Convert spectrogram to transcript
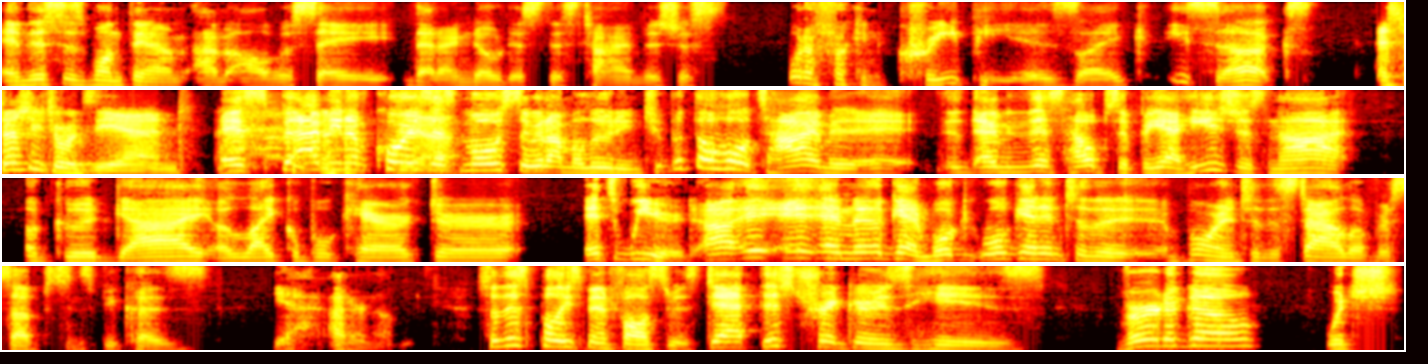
and this is one thing I'm, I'm I'll always say that I noticed this time is just what a fucking creep he is. Like he sucks. Especially towards the end. It's, I mean, of course, Yeah. that's mostly what I'm alluding to, but the whole time, it, it, I mean, this helps it. But yeah, he's just not a good guy, a likable character. It's weird. Uh, it, and again, we'll we'll get into the more into the style over substance because yeah, I don't know. So this policeman falls to his death. This triggers his vertigo, which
